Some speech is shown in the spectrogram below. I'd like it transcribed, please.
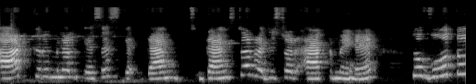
आठ criminal cases gang, gangster register act में है तो वो तो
